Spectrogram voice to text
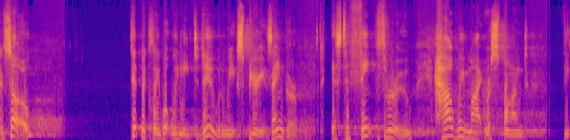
And so, typically, what we need to do when we experience anger is to think through how we might respond the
